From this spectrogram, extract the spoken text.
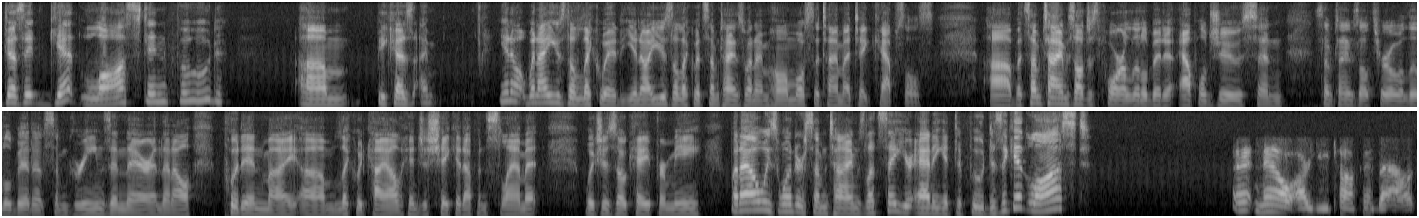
does it get lost in food? Um, because I'm, you know, when I use the liquid, you know, I use the liquid sometimes when I'm home. Most of the time, I take capsules. Uh, but sometimes I'll just pour a little bit of apple juice, and sometimes I'll throw a little bit of some greens in there, and then I'll put in my um, liquid kyolic and just shake it up and slam it, which is okay for me. But I always wonder sometimes. Let's say you're adding it to food, does it get lost? Uh, now, are you talking about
